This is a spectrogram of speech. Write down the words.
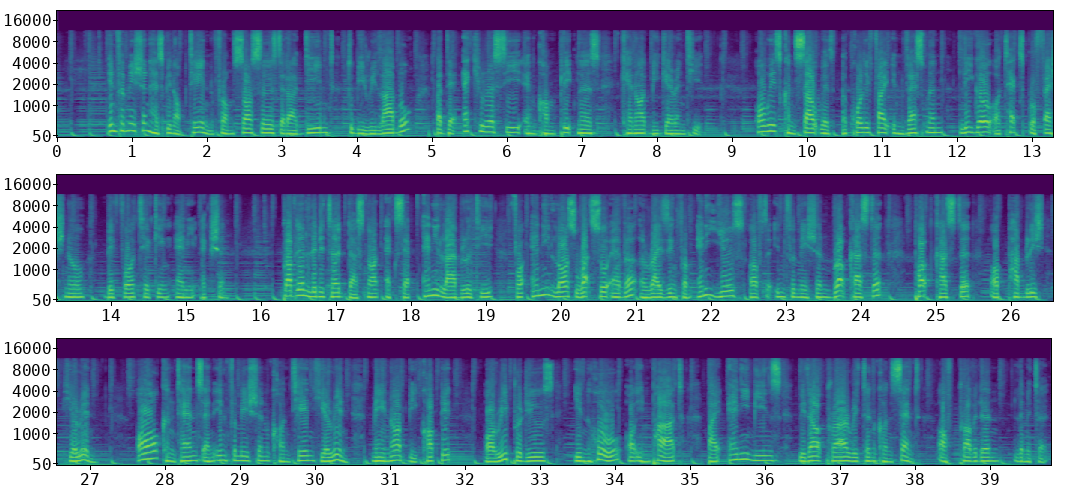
Information has been obtained from sources that are deemed to be reliable, but their accuracy and completeness cannot be guaranteed. Always consult with a qualified investment, legal, or tax professional before taking any action. Providend Limited does not accept any liability for any loss whatsoever arising from any use of the information broadcasted, podcasted, or published herein. All contents and information contained herein may not be copied or reproduced in whole or in part by any means without prior written consent of Providend Limited.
